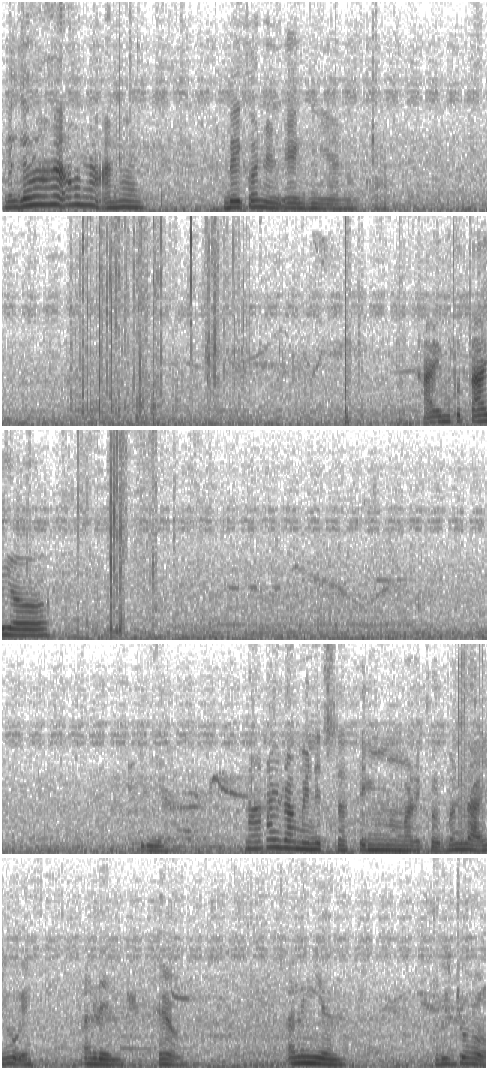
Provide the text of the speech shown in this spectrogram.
Nagawa nga ako ng ano, bacon and egg ni ano ko. Kain po tayo. Yeah. Mga kailang minutes na tingin mo ma-record. Malayo eh. Alin? Ayun, Alin yun? video ko.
